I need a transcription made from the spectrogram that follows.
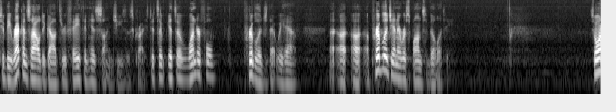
to be reconciled to God through faith in His Son, Jesus Christ. It's a, it's a wonderful privilege that we have, a, a, a privilege and a responsibility. So I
